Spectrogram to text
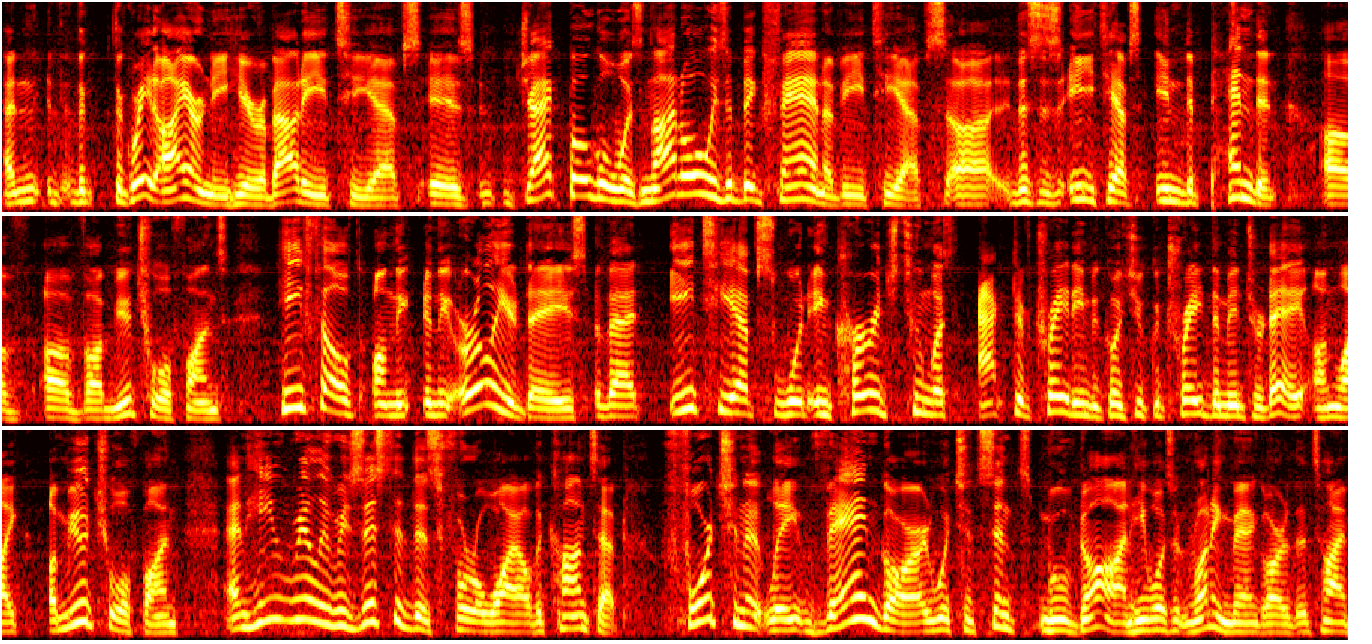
And the, the, great irony here about ETFs is Jack Bogle was not always a big fan of ETFs. Uh, this is ETFs independent of, of uh, mutual funds. He felt on the, in the earlier days that ETFs would encourage too much active trading because you could trade them intraday, unlike a mutual fund. And he really resisted this for a while, the concept. Fortunately, Vanguard, which had since moved on, he wasn't running Vanguard at the time,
